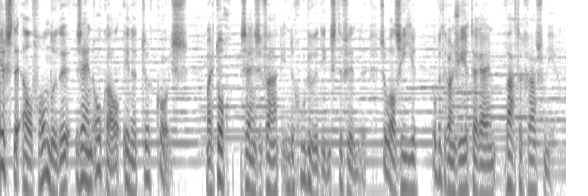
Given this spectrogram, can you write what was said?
Eerste 1100 zijn ook al in het turkoois. Maar toch zijn ze vaak in de goederendienst te vinden, zoals hier op het rangeerterrein Watergraafsmeer.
